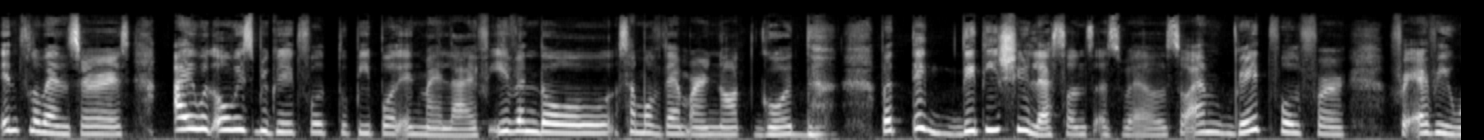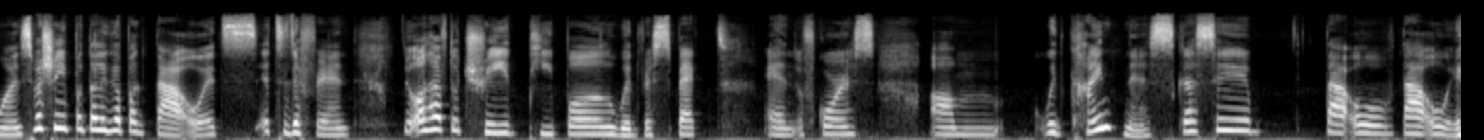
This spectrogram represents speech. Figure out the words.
influencers. I would always be grateful to people in my life, even though some of them are not good. But they, they teach you lessons as well. So I'm grateful for for everyone. Especially po talaga pag tao. It's, it's different. You all have to treat people with respect and of course, um, with kindness. Kasi tao, tao eh.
